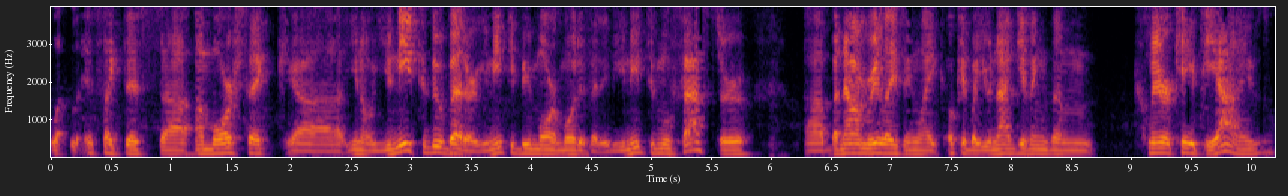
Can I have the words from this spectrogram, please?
it's like this uh, amorphic, uh, you know, you need to do better. You need to be more motivated. You need to move faster. Uh, but now I'm realizing like, okay, but you're not giving them clear KPIs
